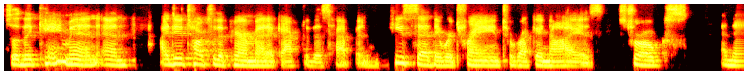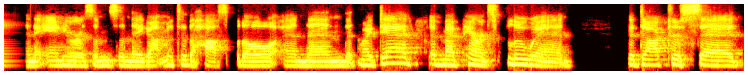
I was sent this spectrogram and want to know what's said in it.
So they came in, and I did talk to the paramedic after this happened. He said they were trained to recognize strokes and then the aneurysms, and they got me to the hospital. And then the, my dad and my parents flew in. The doctor said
